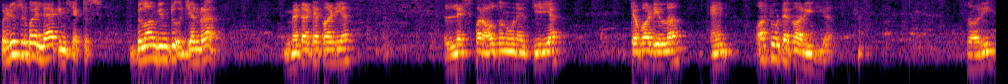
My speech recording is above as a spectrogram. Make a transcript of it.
Produced by lac insects belonging to genera Metatachardia Laccifer also known as Kerria Tachardiella and Austrotachardia sorry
